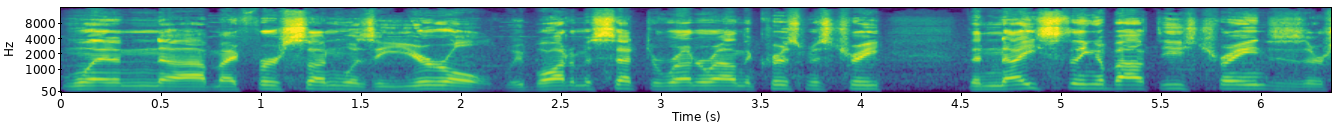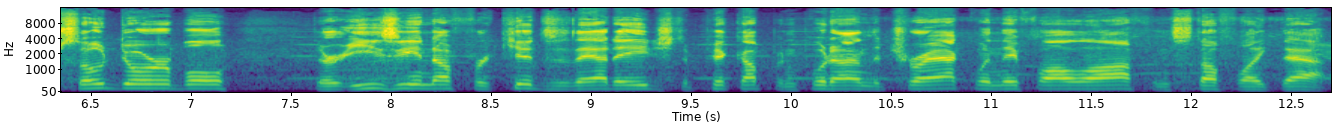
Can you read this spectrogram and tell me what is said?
when uh, my first son was a year old. We bought him a set to run around the Christmas tree. The nice thing about these trains is they're so durable. They're easy enough for kids of that age to pick up and put on the track when they fall off and stuff like that.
